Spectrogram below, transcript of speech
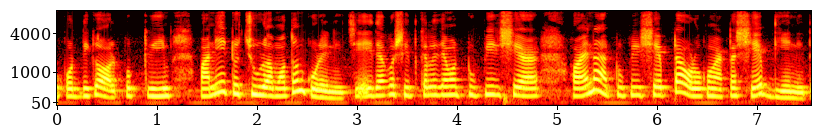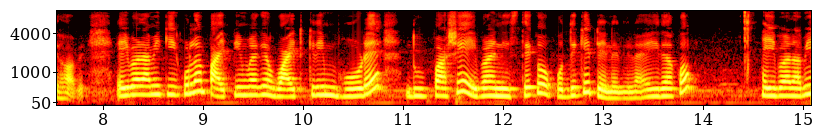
উপর দিকে অল্প ক্রিম বানিয়ে একটু চূড়া মতন করে নিচ্ছি। এই দেখো শীতকালে যেমন টুপির শেয়ার হয় না, টুপির শেপটা ওরকম একটা শেপ দিয়ে নিতে হবে। এইবার আমি কি করলাম? পাইপিং ব্যাগে হোয়াইট ক্রিম ভরে দুপাশে এইবার নিচ থেকে ওপর দিকে টেনে দিলাম এই দেখো এইবার আমি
